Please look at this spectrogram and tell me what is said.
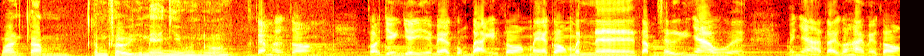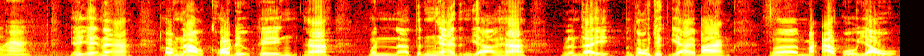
quan tâm tâm sự với mẹ nhiều hơn nữa. Cảm ơn con. Có chuyện gì thì mẹ cũng bàn với con. Mẹ con mình à, tâm sự với nhau. Rồi ở nhà tại có hai mẹ con à. Vậy vậy nè hôm nào có điều kiện ha mình à, tính ngày tính giờ ha lên đây mình tổ chức vài bàn và mặc áo cô dâu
